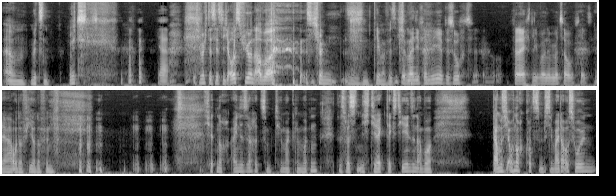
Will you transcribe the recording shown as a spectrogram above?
ähm, Mützen. Mützen. ja, Ich möchte es jetzt nicht ausführen, aber es ist schon, es ist ein Thema für sich. wenn man die Familie besucht, vielleicht lieber eine Mütze aufsetzen. Ja, oder vier oder fünf. ich hätte noch eine Sache zum Thema Klamotten. Das, was nicht direkt Textilien sind, aber da muss ich auch noch kurz ein bisschen weiter ausholen,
